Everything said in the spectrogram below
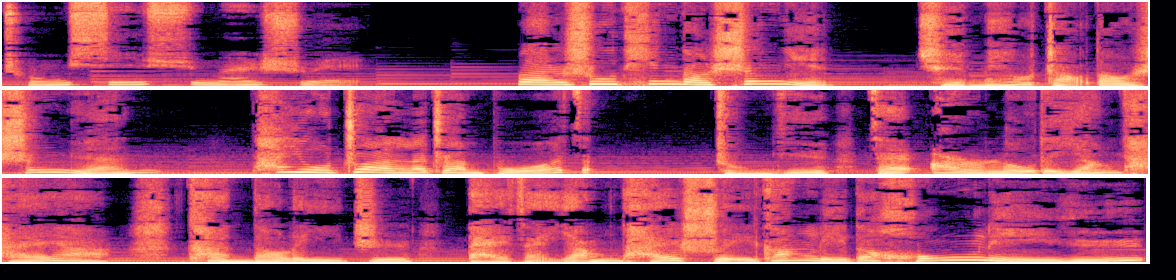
重新蓄满水。碗叔听到声音，却没有找到声源。他又转了转脖子，终于在二楼的阳台啊，看到了一只待在阳台水缸里的红鲤鱼。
